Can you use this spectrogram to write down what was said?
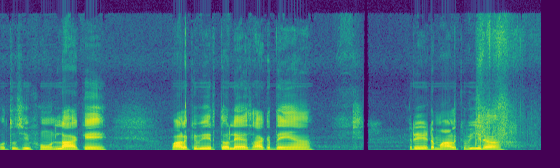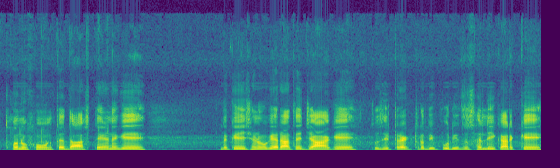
ਉਹ ਤੁਸੀਂ ਫੋਨ ਲਾ ਕੇ ਮਾਲਕ ਵੀਰ ਤੋਂ ਲੈ ਸਕਦੇ ਆ ਰੇਟ ਮਾਲਕ ਵੀਰ ਤੁਹਾਨੂੰ ਫੋਨ ਤੇ ਦੱਸ ਦੇਣਗੇ ਲੋਕੇਸ਼ਨ ਵਗੈਰਾ ਤੇ ਜਾ ਕੇ ਤੁਸੀਂ ਟਰੈਕਟਰ ਦੀ ਪੂਰੀ ਤਸੱਲੀ ਕਰਕੇ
